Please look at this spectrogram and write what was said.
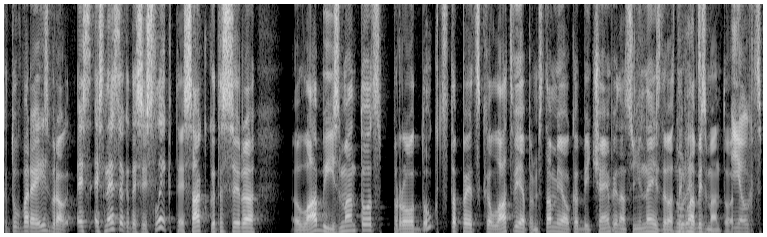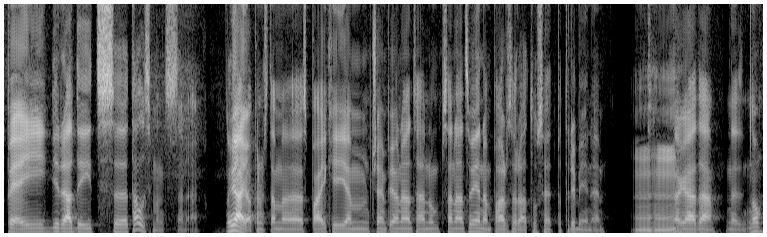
ka tu varēji izbraukt. Es, es nesaku, ka tas ir slikti. Es saku, ka tas ir uh, labi izmantots produkts, tāpēc, ka Latvijā pirms tam jau, kad bija čempionāts, viņu neizdevās Nu, tik labi izmantot. Ilgtspējīgi radīts uh, talismans. Sanāk. Nu, jā, jau pirms tam uh, Spaikijam čempionātā nu, sanāca vienam pārsvarā tusēt pa tribīnēm. Mm -hmm. Tā kā tā. Nezinu, nu.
